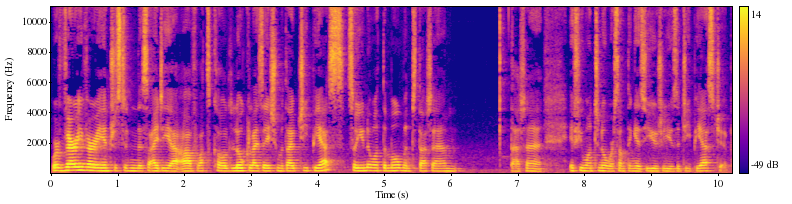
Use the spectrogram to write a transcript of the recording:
We're very very interested in this idea of what's called localization without GPS. So you know at the moment that. Um, that uh, if you want to know where something is, you usually use a GPS chip.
